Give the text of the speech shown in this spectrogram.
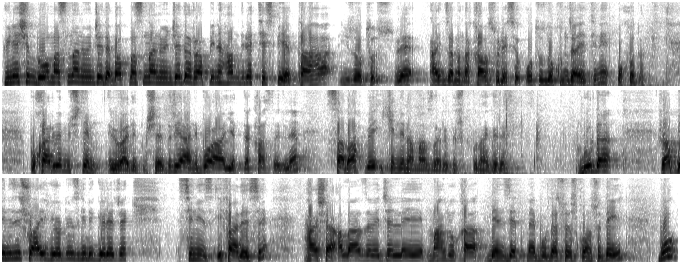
güneşin doğmasından önce de batmasından önce de Rabbini hamd ile tesbih et. Taha 130 ve aynı zamanda Kav suresi 39. ayetini okudu. Bukhari ve Müslim rivayet etmişlerdir. Yani bu ayette kastedilen sabah ve ikindi namazlarıdır buna göre. Burada Rabbinizi şu ayı gördüğünüz gibi göreceksiniz ifadesi haşa Allah Azze ve Celle'yi mahluka benzetme burada söz konusu değil. Bu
